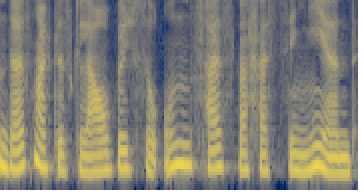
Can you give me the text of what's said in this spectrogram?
Und das macht es, glaube ich, so unfassbar faszinierend,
